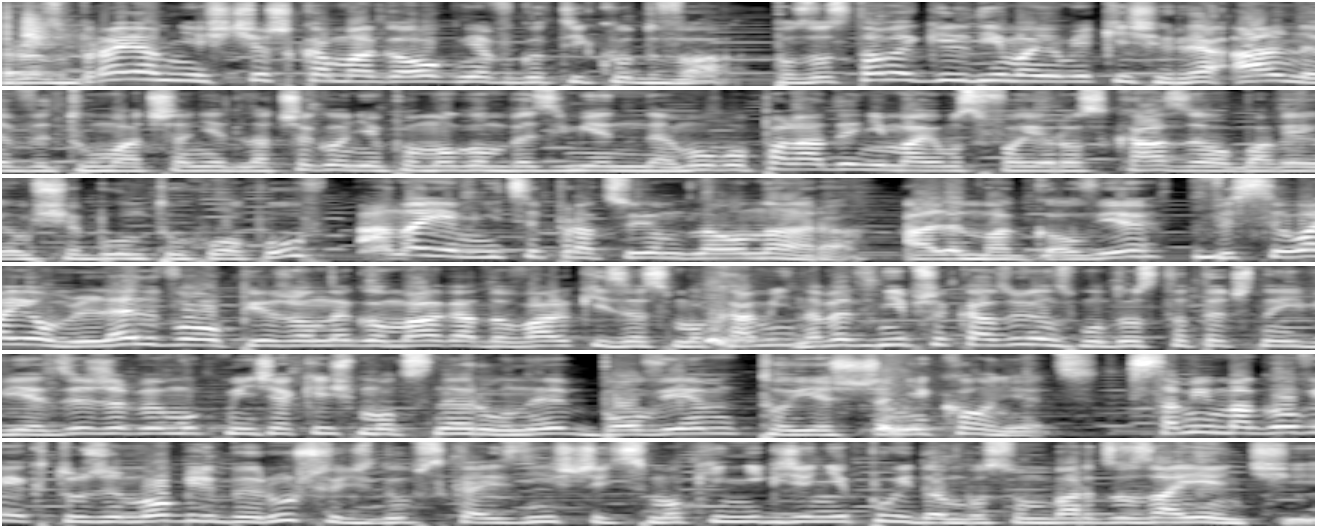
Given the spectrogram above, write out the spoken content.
Rozbraja mnie ścieżka maga ognia w Gotiku 2. Pozostałe gildie mają jakieś realne wytłumaczenie, dlaczego nie pomogą bezimiennemu, bo paladyni mają swoje rozkazy, obawiają się buntu chłopów, a najemnicy pracują dla Onara. Ale magowie wysyłają ledwo opierzonego maga do walki ze smokami, nawet nie przekazując mu dostatecznej wiedzy, żeby mógł mieć jakieś mocne runy, bowiem to jeszcze nie koniec. Sami magowie, którzy mogliby ruszyć Dubska i zniszczyć smoki, nigdzie nie pójdą, bo są bardzo zajęci.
